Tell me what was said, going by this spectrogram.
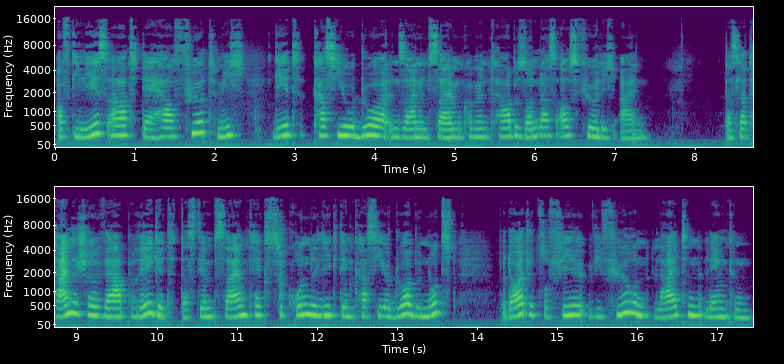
Auf die Lesart Der Herr führt mich geht Cassiodor in seinem Psalmkommentar besonders ausführlich ein. Das lateinische Verb regit, das dem Psalmtext zugrunde liegt, den Cassiodor benutzt, bedeutet so viel wie führen, leiten, lenken.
